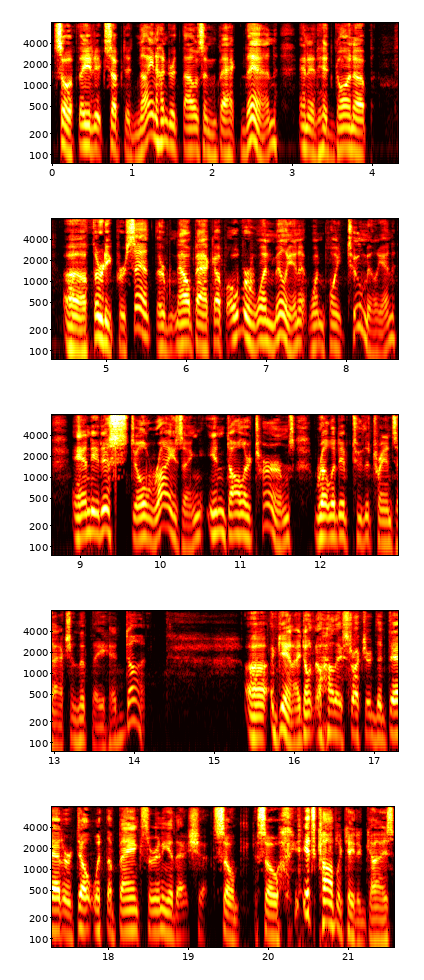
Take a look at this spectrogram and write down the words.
So if they'd accepted 900,000 back then and it had gone up uh, 30%. They're now back up over 1 million at 1.2 million, and it is still rising in dollar terms relative to the transaction that they had done. Uh, again, I don't know how they structured the debt or dealt with the banks or any of that shit. So, so it's complicated, guys.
